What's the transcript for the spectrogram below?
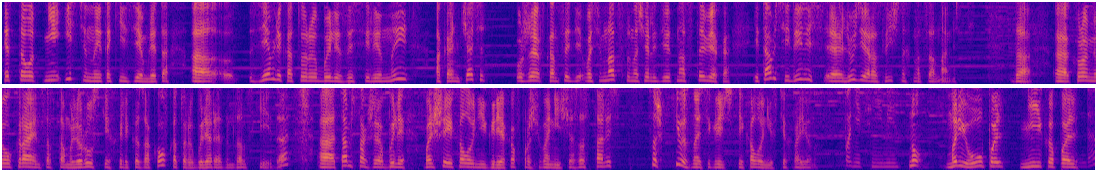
это вот не истинные такие земли, это а, земли, которые были заселены окончательно уже в конце 18 начале 19 века. И там селились э, люди различных национальностей. Да, э, кроме украинцев там или русских, или казаков, которые были рядом донские, да, э, там также были большие колонии греков, впрочем, они сейчас остались. Саша, какие вы знаете греческие колонии в тех районах? Понятия не имею. Ну, Мариуполь, Никополь, да?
